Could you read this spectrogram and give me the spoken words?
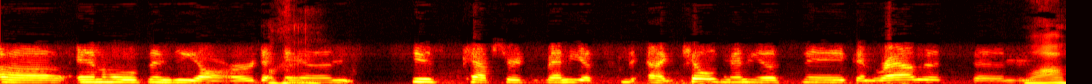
uh, animals in the yard, Okay. and she's captured many a, uh, killed many a snake and rabbits, and wow.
